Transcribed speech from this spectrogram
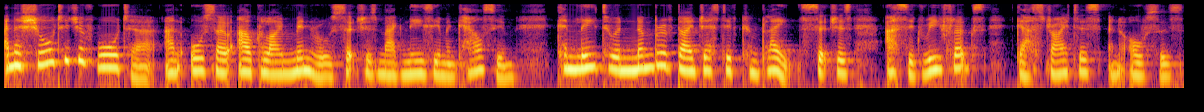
And a shortage of water and also alkaline minerals such as magnesium and calcium can lead to a number of digestive complaints such as acid reflux, gastritis, and ulcers.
